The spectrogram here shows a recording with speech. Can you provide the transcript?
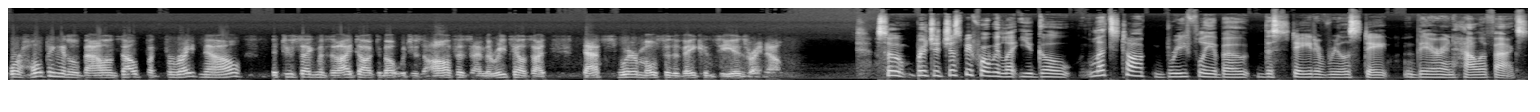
we're hoping it'll balance out. But for right now, the two segments that I talked about, which is office and the retail side, that's where most of the vacancy is right now. So, Bridget, just before we let you go, let's talk briefly about the state of real estate there in Halifax.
